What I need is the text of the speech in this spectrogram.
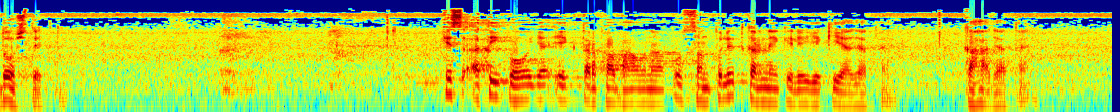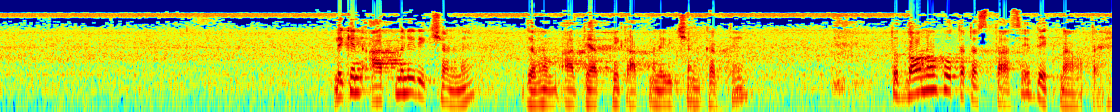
दोष देखते हैं। इस अति को या एक तरफा भावना को संतुलित करने के लिए ये किया जाता है, कहा जाता है। लेकिन आत्मनिरीक्षण में जब हम आध्यात्मिक आत्मनिरीक्षण करते हैं तो दोनों को तटस्थता से देखना होता है।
